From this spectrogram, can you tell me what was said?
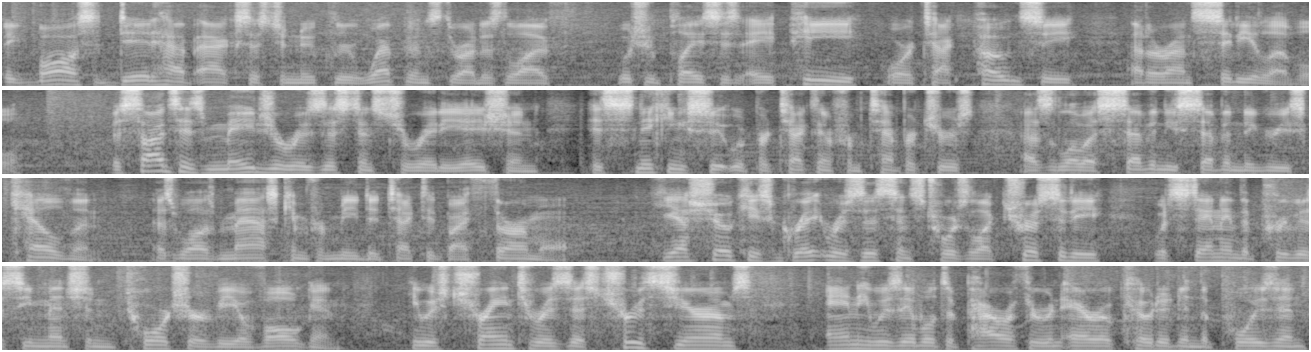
Big Boss did have access to nuclear weapons throughout his life, which would place his AP, or attack potency, at around city level. Besides his major resistance to radiation, his sneaking suit would protect him from temperatures as low as 77 degrees Kelvin, as well as mask him from being detected by thermal. He has showcased great resistance towards electricity, withstanding the previously mentioned torture via Volgin. He was trained to resist truth serums, and he was able to power through an arrow coated in the poison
